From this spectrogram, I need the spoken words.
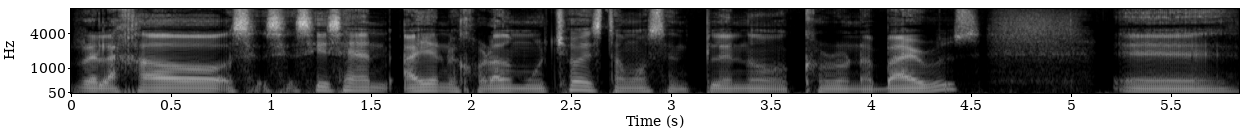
relajado, sí se hayan, hayan mejorado mucho. Estamos en pleno coronavirus. Eh,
